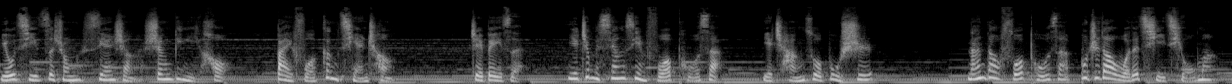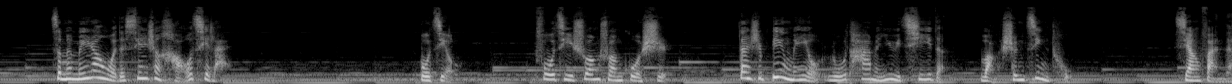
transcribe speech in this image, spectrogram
尤其自从先生生病以后，拜佛更虔诚，这辈子也这么相信佛菩萨，也常做布施。难道佛菩萨不知道我的祈求吗？怎么没让我的先生好起来？不久，夫妻双双过世，但是并没有如他们预期的往生净土，相反的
